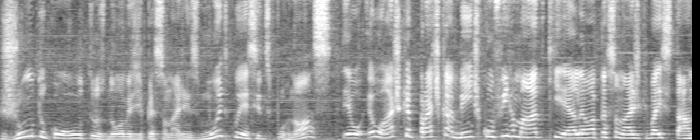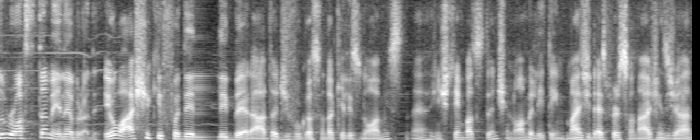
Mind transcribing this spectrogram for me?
junto com outros nomes de personagens muito conhecidos por nós, eu, eu acho que é praticamente confirmado que ela é uma personagem que vai estar no roster também, né, brother? Eu acho que foi deliberada a divulgação daqueles nomes, né? A gente tem bastante nome ali, tem mais de 10 personagens já,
